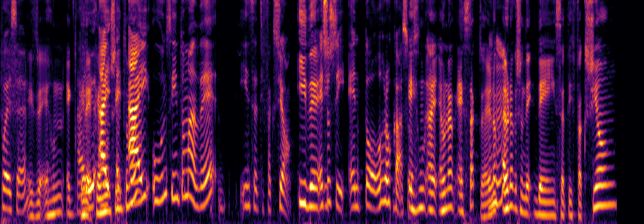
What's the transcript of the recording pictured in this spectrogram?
Puede ser. Es, es un, eh, Hay, que es un síntoma. hay un síntoma de insatisfacción. y de, Eso sí, en todos los casos. Es una, exacto, hay, una, Ujú. hay una cuestión de, de insatisfacción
